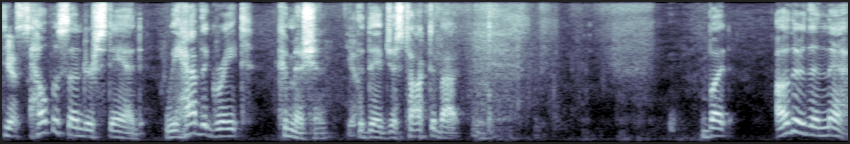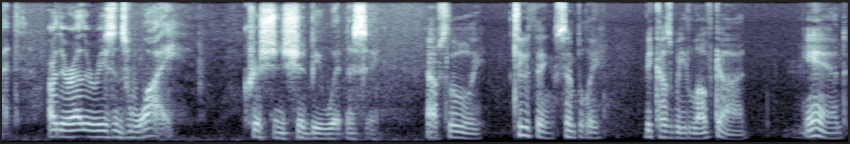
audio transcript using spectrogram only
Yes. help us understand. We have the Great Commission Yeah. that Dave just talked about. But other than that, are there other reasons why Christians should be witnessing? Absolutely. Two things simply because we love God and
